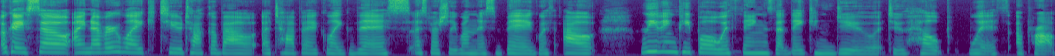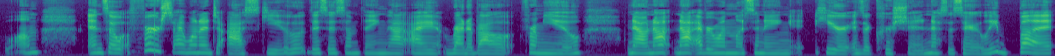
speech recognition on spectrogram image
Okay, so I never like to talk about a topic like this, especially one this big, without leaving people with things that they can do to help with a problem. And so, first, I wanted to ask you this is something that I read about from you. Now, not, not everyone listening here is a Christian necessarily, but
